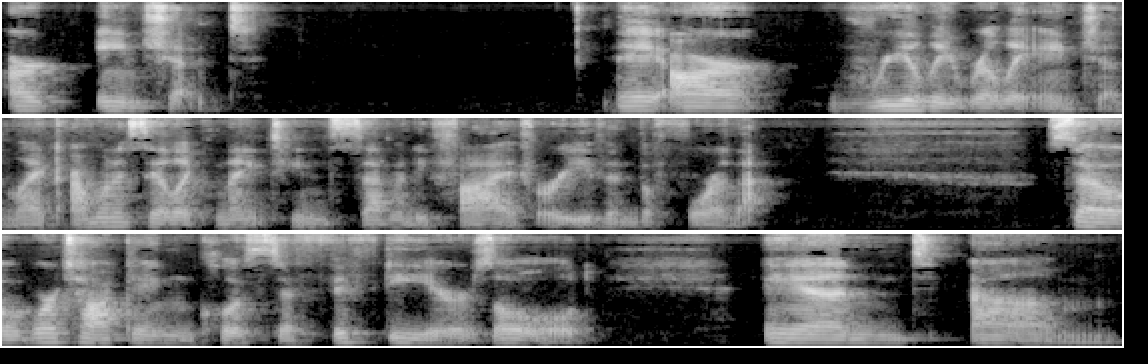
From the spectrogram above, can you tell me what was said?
are ancient. They are really, really ancient. Like I want to say like 1975 or even before that. So we're talking close to 50 years old. And, um,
